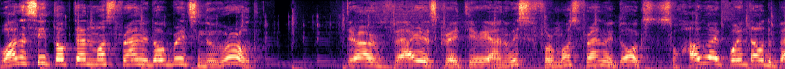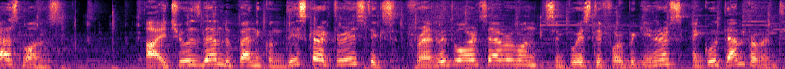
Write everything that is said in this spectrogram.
Wanna see top 10 most friendly dog breeds in the world? There are various criteria and lists for most friendly dogs, so how do I point out the best ones? I choose them depending on these characteristics, friendly towards everyone, simplicity for beginners and good temperament.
